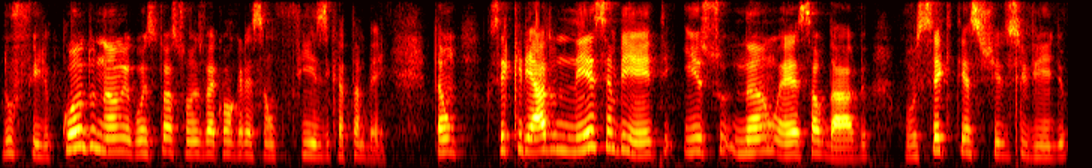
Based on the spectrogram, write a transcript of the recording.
do filho. Quando não, em algumas situações, vai com agressão física também. Então, ser criado nesse ambiente, isso não é saudável. Você que tem assistido esse vídeo,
